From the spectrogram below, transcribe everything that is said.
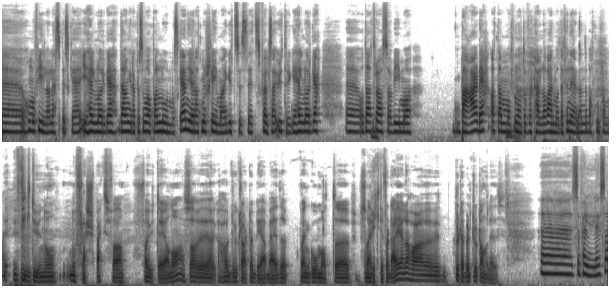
eh, homofile og lesbiske i hele Norge. Det angrepet som var på Al-Noor-moskeen, gjør at muslimer i gudshuset føler seg utrygge i hele Norge. Eh, og da tror jeg også vi må bære det, at de må få lov til å fortelle og være med å definere den debatten framover. Fikk du noen noe flashbacks fra, fra Utøya nå? Altså, har du klart å bearbeide på en god måte som er riktig for deg, eller har, burde jeg blitt gjort annerledes? Uh, selvfølgelig så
